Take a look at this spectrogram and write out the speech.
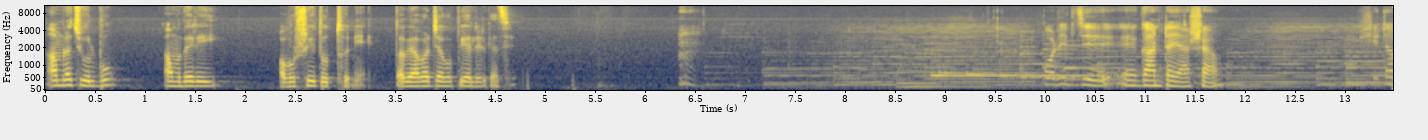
আমরা চলবো আমাদের এই অবশ্যই তথ্য নিয়ে। তবে আবার যাব পিয়ালের কাছে। পরের যে গানটায় আসা সেটা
